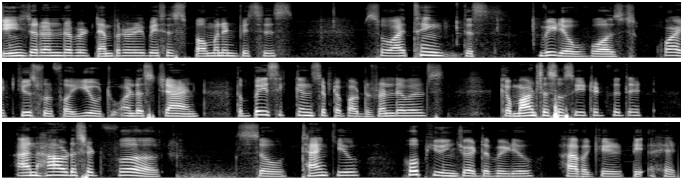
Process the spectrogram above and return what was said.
change the run level temporary basis permanent basis. So I think this video was quite useful for you to understand the basic concept about the run levels commands associated with it and how does it work. So thank you. Hope you enjoyed the video. Have a great day ahead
